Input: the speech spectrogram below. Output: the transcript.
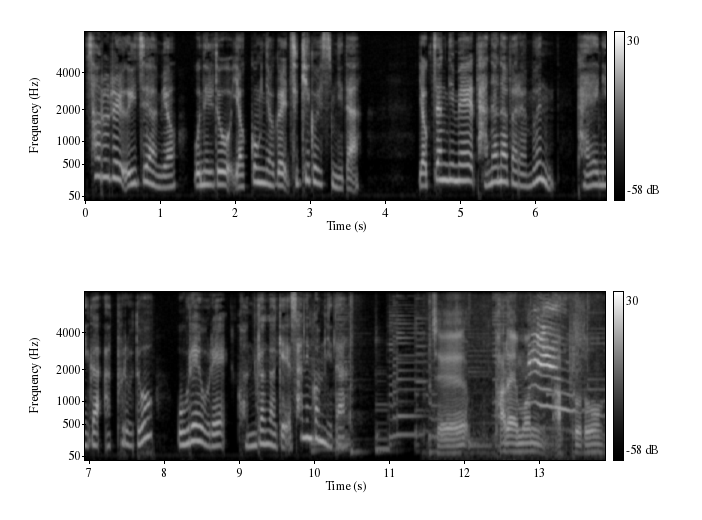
서로를 의지하며 오늘도 역공력을 지키고 있습니다. 역장님의 단 하나 바람은 다행이가 앞으로도 오래오래 건강하게 사는 겁니다. 제 바람은 앞으로도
